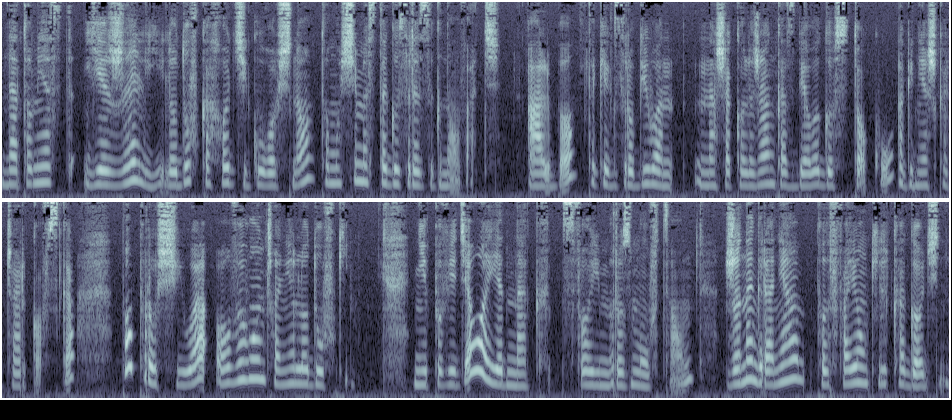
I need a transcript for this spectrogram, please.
Natomiast jeżeli lodówka chodzi głośno, to musimy z tego zrezygnować. Albo, tak jak zrobiła nasza koleżanka z Białego Stoku, Agnieszka Czarkowska, poprosiła o wyłączenie lodówki. Nie powiedziała jednak swoim rozmówcom, że nagrania potrwają kilka godzin.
